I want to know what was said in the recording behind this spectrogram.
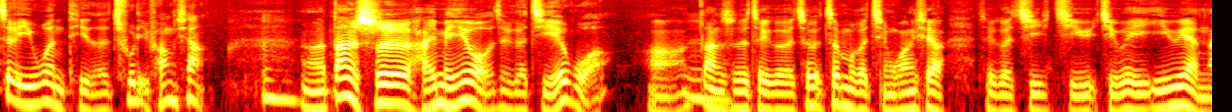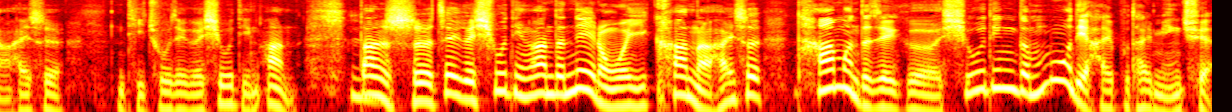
这一问题的处理方向，嗯啊，但是还没有这个结果啊。但是这个这这么个情况下，这个几几几位医院呢，还是提出这个修订案。但是这个修订案的内容，我一看呢，还是他们的这个修订的目的还不太明确。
